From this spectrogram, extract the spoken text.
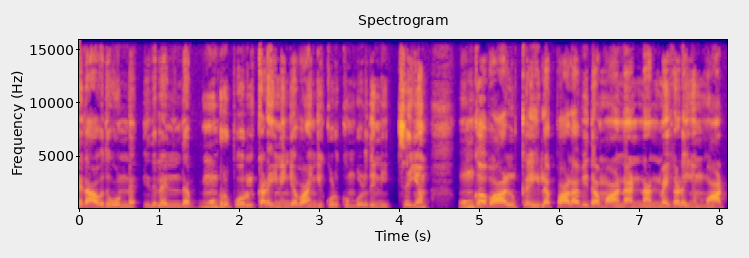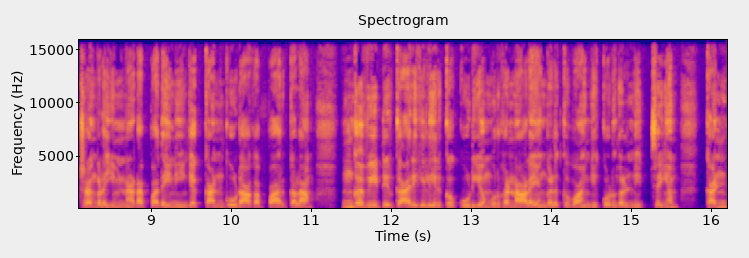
ஏதாவது ஒன்று இதில் இந்த மூன்று பொருட்களை நீங்கள் வாங்கி கொடுக்கும் பொழுது நிச்சயம் உங்கள் வாழ்க்கையில் பலவிதமான நன்மைகளையும் மாற்றங்களையும் நடப்பதை நீங்கள் கண்கூடாக பார்க்கலாம். உங்கள் வீட்டிற்கு அருகில் இருக்கக்கூடிய முருகன் ஆலயங்களுக்கு வாங்கி கொடுங்கள். நிச்சயம் கண்டி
